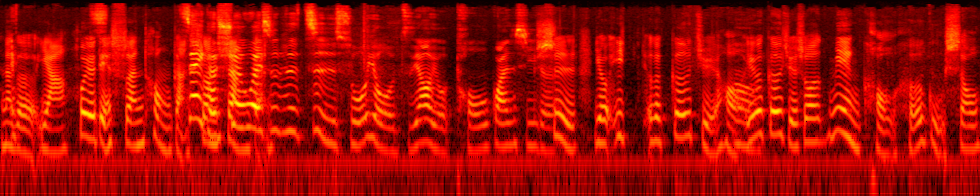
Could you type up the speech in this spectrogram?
那个压，会有点酸痛感。这个穴位是不是治所有只要有头关系的？是有一有个歌诀哈，一个歌诀说面口合谷收。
